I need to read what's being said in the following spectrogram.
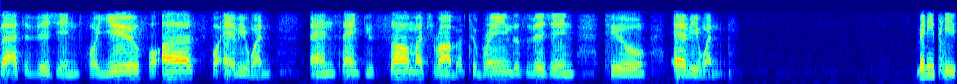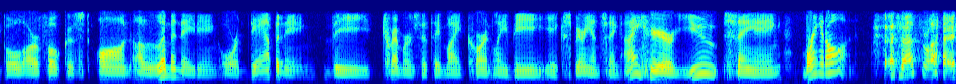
that vision for you, for us, for everyone. And thank you so much, Robert, to bring this vision to everyone. Many people are focused on eliminating or dampening the tremors that they might currently be experiencing. I hear you saying, bring it on. That's right.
